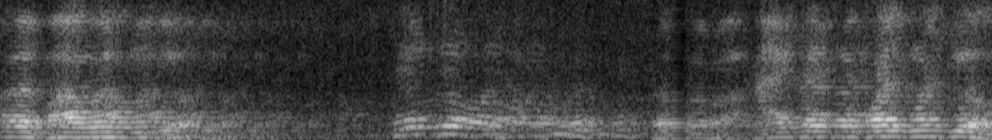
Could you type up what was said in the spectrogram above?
અત્યારે ભાવ વધી ગયો. મળી ગયો.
